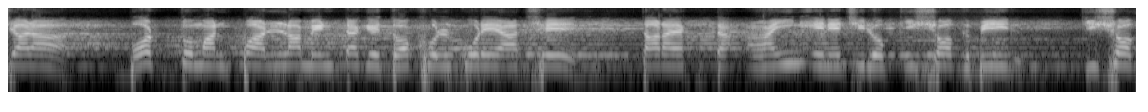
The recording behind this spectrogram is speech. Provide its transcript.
যারা বর্তমান পার্লামেন্টটাকে দখল করে আছে তারা একটা আইন এনেছিল কৃষক বিল। কৃষক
